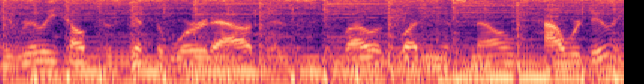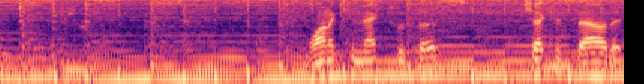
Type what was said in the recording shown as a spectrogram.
It really helps us get the word out as well as letting us know how we're doing. Want to connect with us? Check us out at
